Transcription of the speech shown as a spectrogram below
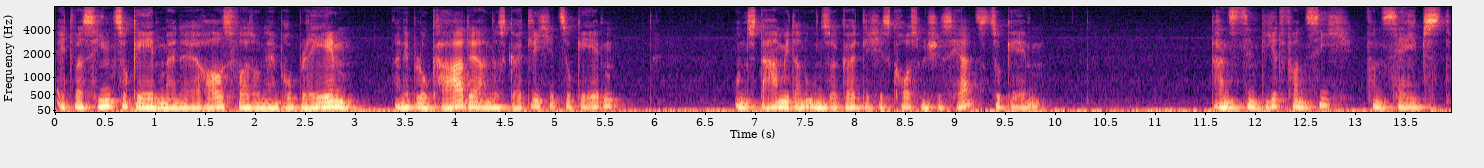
etwas hinzugeben, eine Herausforderung, ein Problem, eine Blockade an das Göttliche zu geben und damit an unser göttliches kosmisches Herz zu geben, transzendiert von sich, von selbst.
